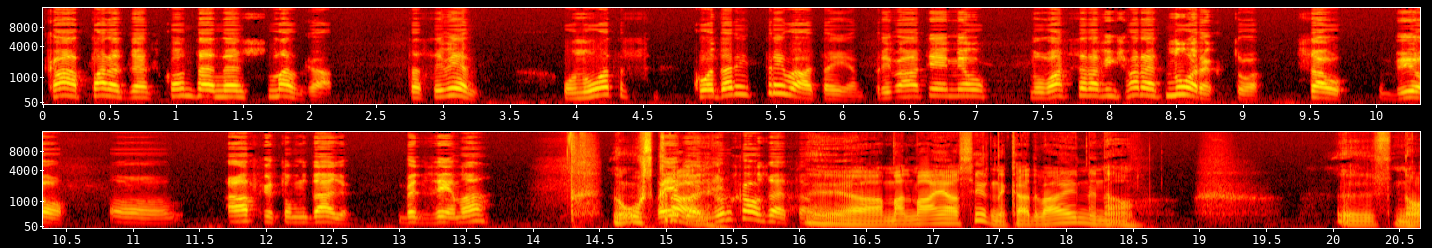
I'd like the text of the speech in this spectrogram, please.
Kā paredzēts konteinerus mazgāt? Tas ir viens. Un otrs, ko darīt privātajiem? Privātiem jau nu, vasarā viņš varētu norakt to savu bio uh, atkritumu daļu, bet ziemā Nu, uzkrāj. Jā, man mājās ir nekāda vaina. Nav. Nu,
